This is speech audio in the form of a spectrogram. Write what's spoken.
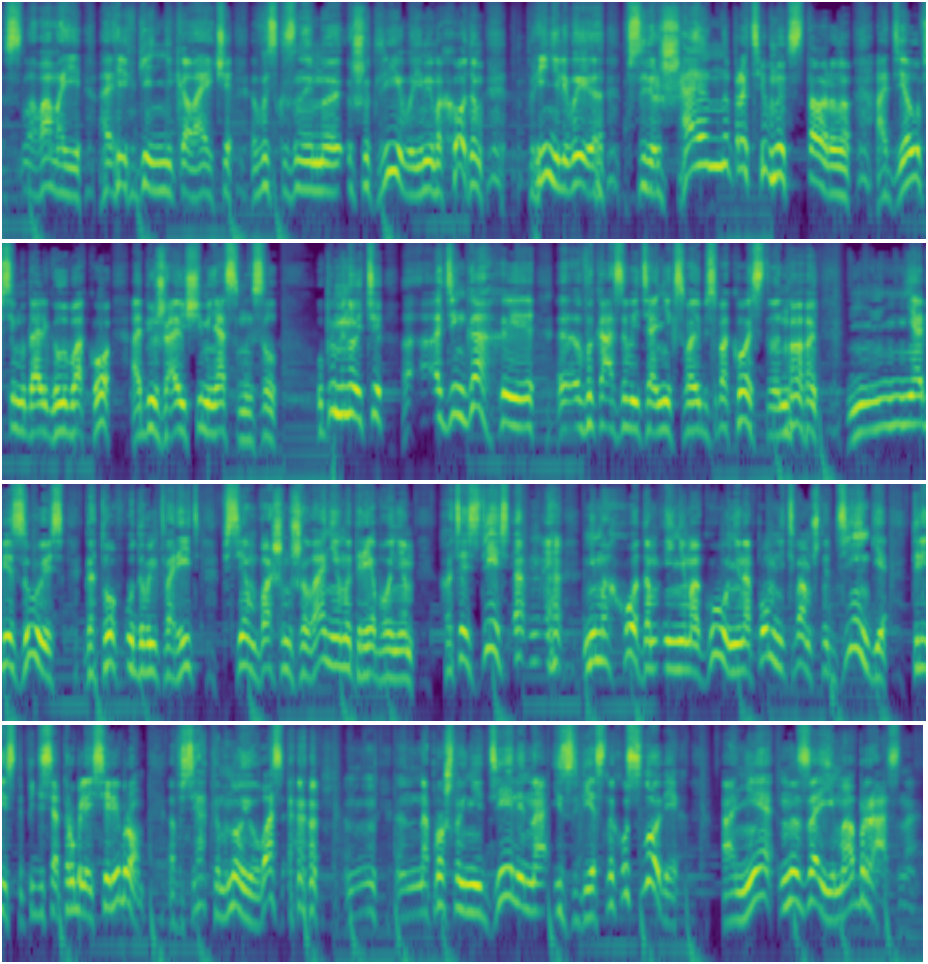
Слова мои о Евгении Николаевиче, высказанные мной шутливо и мимоходом, приняли вы в совершенно противную сторону, а делу всему дали глубоко обижающий меня смысл – упоминайте о деньгах и э, выказывайте о них свое беспокойство, но не обязуюсь, готов удовлетворить всем вашим желаниям и требованиям. Хотя здесь э, э, мимоходом и не могу не напомнить вам, что деньги 350 рублей серебром взяты мною у вас на прошлой неделе на известных условиях, а не на взаимообразно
